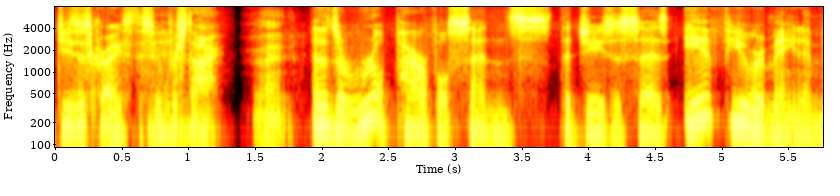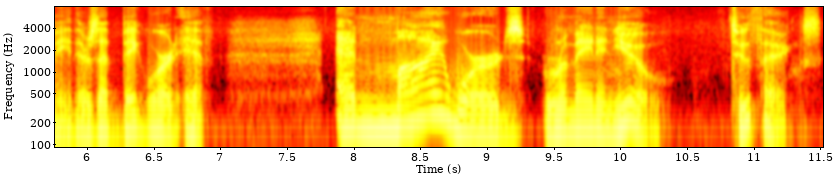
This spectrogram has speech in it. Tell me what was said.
Jesus Christ, the superstar. Yeah. Right. And there's a real powerful sentence that Jesus says, If you remain in me, there's that big word, if, and my words remain in you. Two things.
